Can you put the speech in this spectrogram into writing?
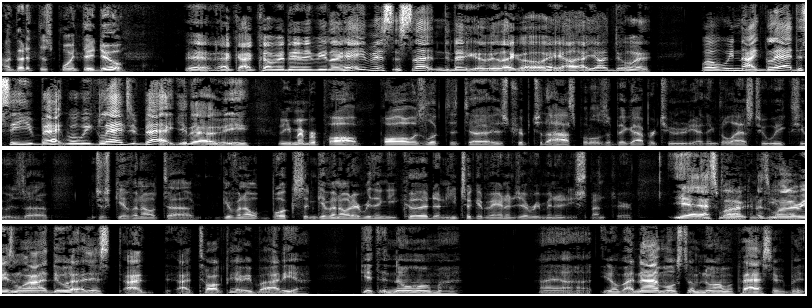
I bet at this point they do. Yeah, that guy coming in and be like, "Hey, Mister Sutton," they be like, "Oh, hey, how, how y'all doing?" Well, we're not glad to see you back, but we're glad you're back. You know what I mean? You remember Paul? Paul always looked at uh, his trip to the hospital as a big opportunity. I think the last two weeks he was uh, just giving out uh, giving out books and giving out everything he could, and he took advantage every minute he spent there. Yeah, that's one. Of, that's one of the reasons why I do it. I just I I talk to everybody. I get to know them. I, I uh, you know by now most of them know I'm a pastor, but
